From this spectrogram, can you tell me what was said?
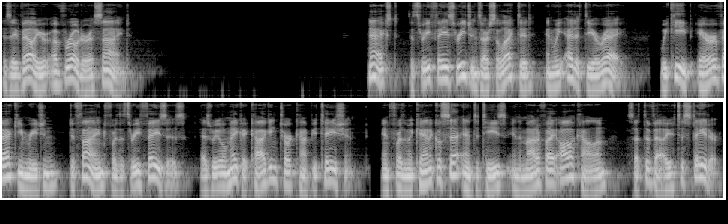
has a value of rotor assigned. Next, the three-phase regions are selected and we edit the array. We keep air or vacuum region defined for the three phases as we will make a cogging torque computation. And for the mechanical set entities in the Modify All column, set the value to stator.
